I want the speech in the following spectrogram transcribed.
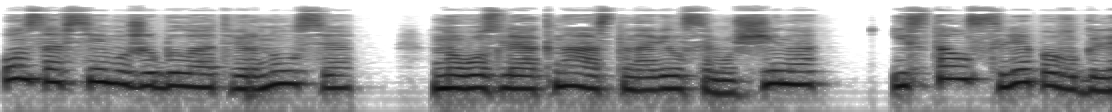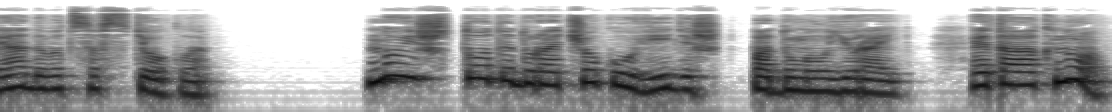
Он совсем уже было отвернулся, но возле окна остановился мужчина и стал слепо вглядываться в стекла. «Ну и что ты, дурачок, увидишь?» — подумал Юрай. «Это окно.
